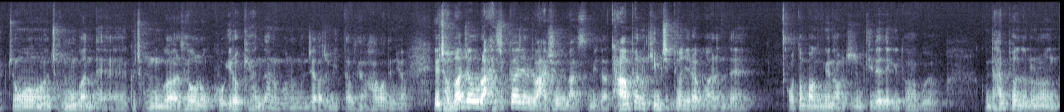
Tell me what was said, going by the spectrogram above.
백종원 전문가인데 그 전문가를 세워놓고 이렇게 한다는 거는 문제가 좀 있다고 생각하거든요. 전반적으로 아직까지는 좀 아쉬움이 많습니다. 다음 편은 김치편이라고 하는데 어떤 방송에 나올지 좀 기대되기도 하고요. 근데 한편으로는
